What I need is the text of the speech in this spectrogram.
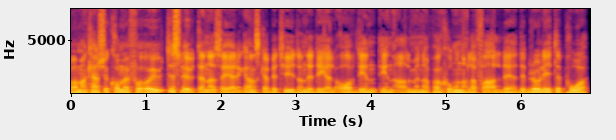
vad man kanske kommer få ut i slutändan så är det ganska betydande del av din, din allmänna pension i alla fall. Det, det beror lite på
